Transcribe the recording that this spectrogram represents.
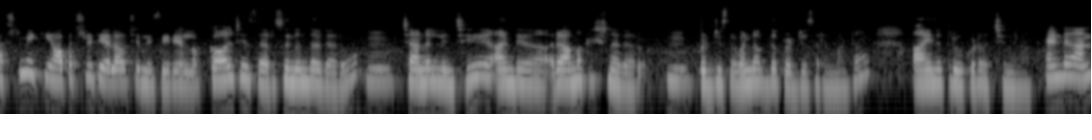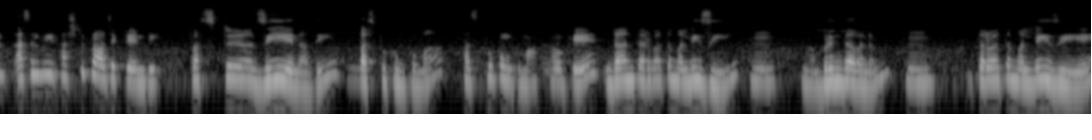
ఫస్ట్ మీకు ఈ ఆపర్చునిటీ ఎలా వచ్చింది సీరియల్లో? కాల్ చేశారు సునంద గారు ఛానల్ నుంచి and Ramakrishna garu producer one of the producer అనమాట ఆయన త్రూ కూడా వచ్చింది నాకు. అండ్ అసలు మీ ఫస్ట్ ప్రాజెక్ట్ ఏంటి? ఫస్ట్ జీఏ నాది పసుపు కుంకుమ. పసుపు కుంకుమ ఓకే. దాని తర్వాత మళ్ళీ జీ బృందావనం. తర్వాత మళ్ళీ జీఏ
